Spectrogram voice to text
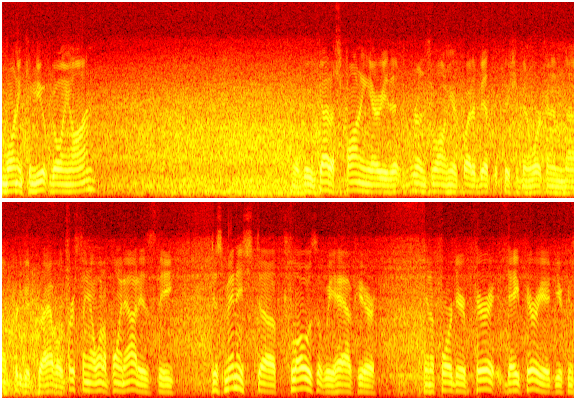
Morning commute going on. But we've got a spawning area that runs along here quite a bit. The fish have been working in uh, pretty good gravel. First thing I want to point out is the diminished uh, flows that we have here. In a four-day period, day period, you can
